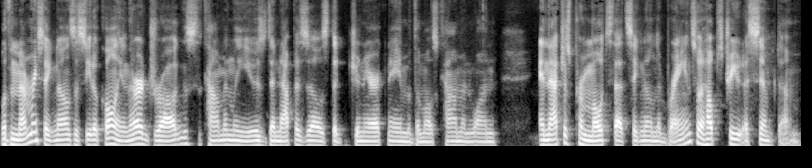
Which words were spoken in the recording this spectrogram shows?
Well, the memory signal is acetylcholine. There are drugs commonly used. Donepezil is the generic name of the most common one. And that just promotes that signal in the brain. So it helps treat a symptom.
